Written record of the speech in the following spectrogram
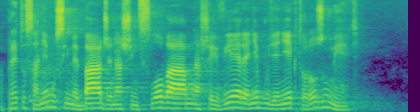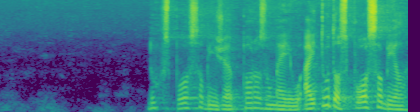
A preto sa nemusíme báť, že našim slovám, našej viere nebude niekto rozumieť. Duch spôsobí, že porozumejú. Aj túto spôsobil.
